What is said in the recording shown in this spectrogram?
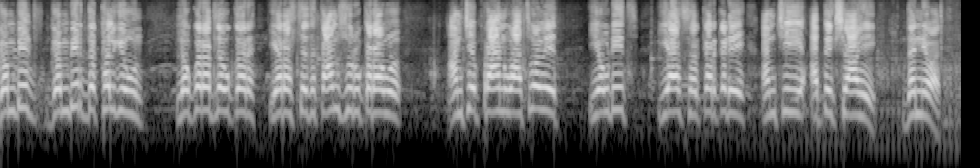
गंभीर गंभीर दखल घेऊन लवकरात लवकर या रस्त्याचं काम सुरू करावं. आमचे प्राण वाचवावेत एवढीच या सरकारकडे आमची अपेक्षा आहे. धन्यवाद.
